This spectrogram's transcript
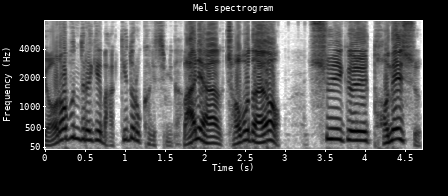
여러분들에게 맡기도록 하겠습니다. 만약 저보다요 수익을 더 낼 수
